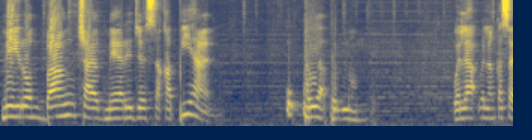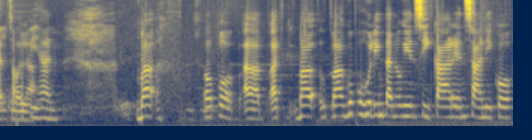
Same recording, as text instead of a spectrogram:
mayroon bang child marriages sa kapihan? O- Wala po, ma'am. Wala, walang kasal sa Wala. kapihan. Ba, opo, ah, at ba- bago ko huling tanungin si Karen Sanico,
